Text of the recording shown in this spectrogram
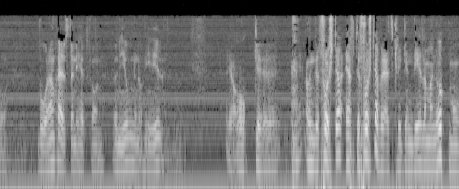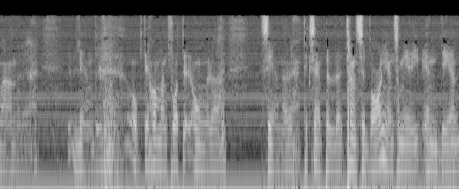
Och våran självständighet från unionen och EU. Ja, och eh, under första, efter första världskriget delar man upp många andra länder. Och det har man fått ångra senare. Till exempel eh, Transylvanien som är en del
